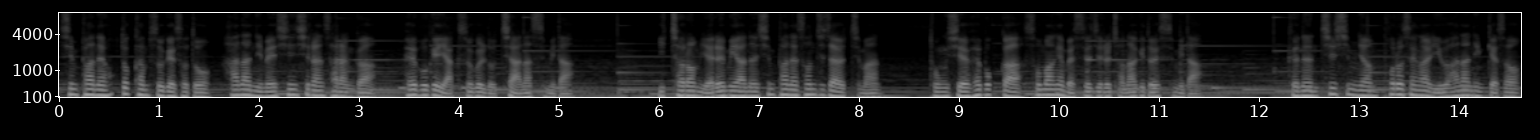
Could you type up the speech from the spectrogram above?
심판의 혹독함 속에서도 하나님의 신실한 사랑과 회복의 약속을 놓지 않았습니다. 이처럼 예레미야는 심판의 선지자였지만 동시에 회복과 소망의 메시지를 전하기도 했습니다. 그는 70년 포로 생활 이후 하나님께서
